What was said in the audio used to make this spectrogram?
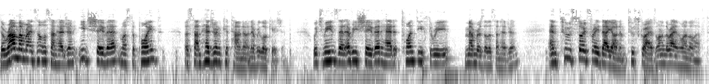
The Rambam writes in the Sanhedrin, each Shevet must appoint a Sanhedrin Ketana in every location. Which means that every Shevet had 23 members of the Sanhedrin, and two Soifrei Dayanim, two scribes, one on the right and one on the left.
